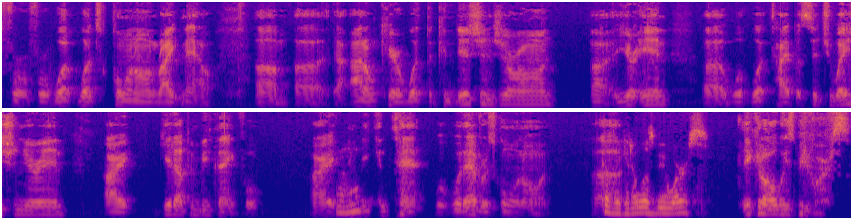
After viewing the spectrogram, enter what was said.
for for what what's going on right now. Um, uh, I don't care what the conditions you're on, uh, you're in, uh, what what type of situation you're in. All right, get up and be thankful. All right? mm-hmm. be content with whatever's going on. Because it uh, can always be worse. It could always be worse,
